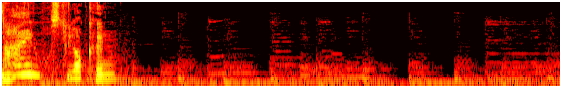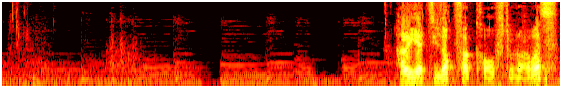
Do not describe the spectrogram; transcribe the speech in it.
Nein, wo ist die Lok hin? Habe ich jetzt die Lok verkauft, oder was?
